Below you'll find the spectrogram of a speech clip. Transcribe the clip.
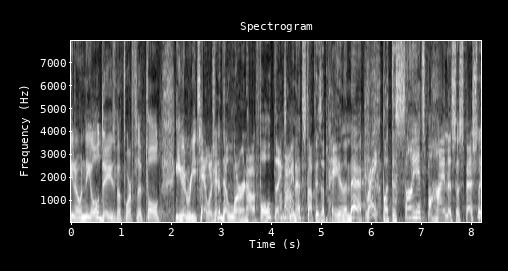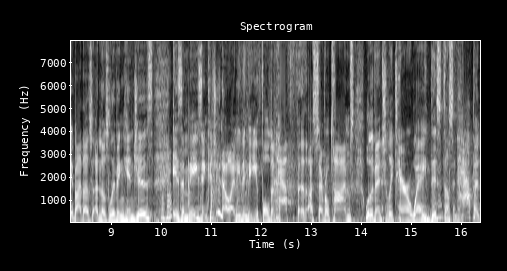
you know, in the old days before flip fold, even retailers, they had to learn how to fold things. I mm-hmm. mean, that stuff is a pain in the neck. Right. But the science behind this, especially by those and those living hinges, mm-hmm. is amazing. Because you know, anything that you fold in half uh, several times will eventually tear away. Mm-hmm. This doesn't happen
